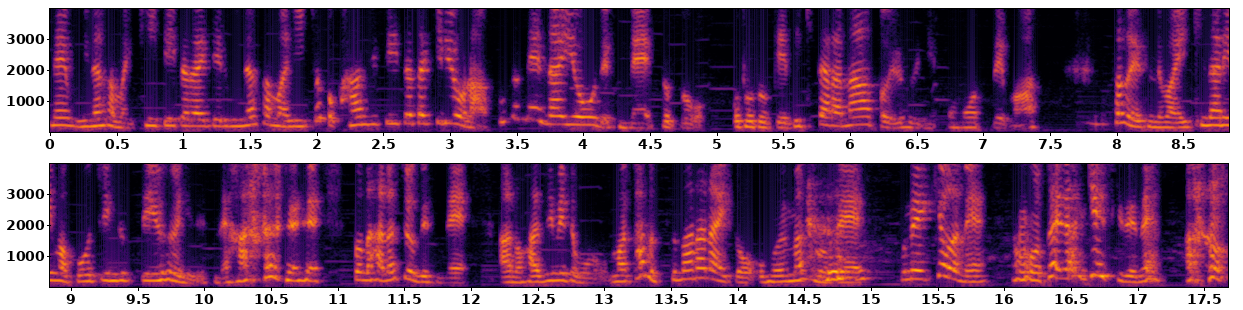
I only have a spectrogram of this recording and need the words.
ね、皆様に聞いていただいている皆様にちょっと感じていただけるような、そんなね、内容をですね、ちょっとお届けできたらなというふうに思っています。ただですね、まあ、いきなり、まあ、コーチングっていうふうにですね、そんな話をですね、あの、始めても、まあ、多分つまらないと思いますので、ね、今日はね、もう対談形式でね、あの、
